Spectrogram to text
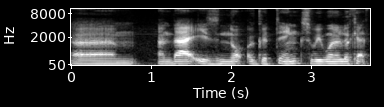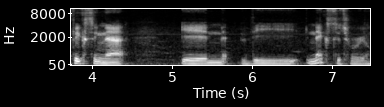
Um, and that is not a good thing. So we want to look at fixing that in the next tutorial.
